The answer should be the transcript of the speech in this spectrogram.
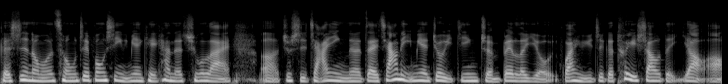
可是呢，我们从这封信里面可以看得出来，呃，就是贾颖呢在家里面就已经准备了有关于这个退烧的药啊。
